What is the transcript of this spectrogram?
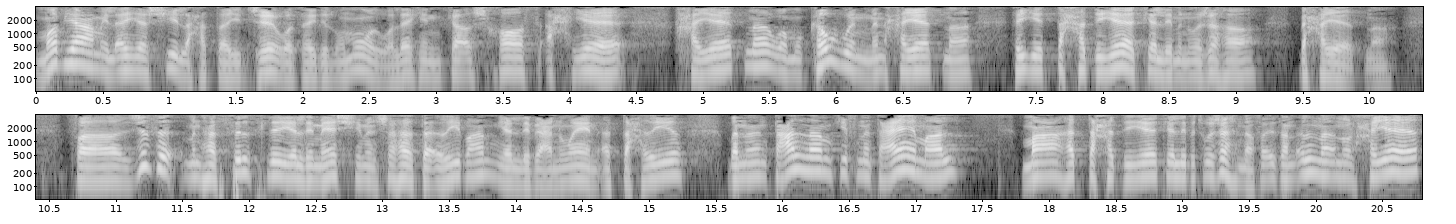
وما بيعمل أي شيء لحتى يتجاوز هذه الأمور ولكن كأشخاص أحياء حياتنا ومكون من حياتنا هي التحديات يلي بنواجهها بحياتنا. فجزء من هالسلسلة يلي ماشي من شهر تقريبا يلي بعنوان التحرير بدنا نتعلم كيف نتعامل مع هالتحديات يلي بتواجهنا. فاذا قلنا إنه الحياة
